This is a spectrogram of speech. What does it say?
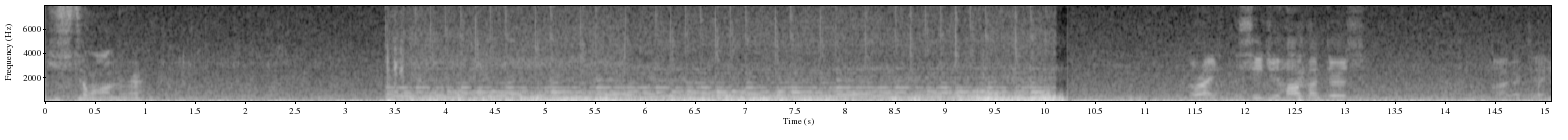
like he's still on there. Alright, the CG Hog Hunters. Oh, I got again.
